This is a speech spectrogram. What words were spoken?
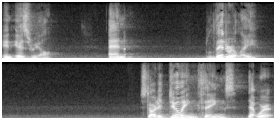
in Israel. And literally started doing things that were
